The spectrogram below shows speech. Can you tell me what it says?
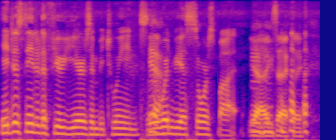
He just needed a few years in between, so Yeah. there wouldn't be a sore spot. Yeah, mm-hmm. exactly.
